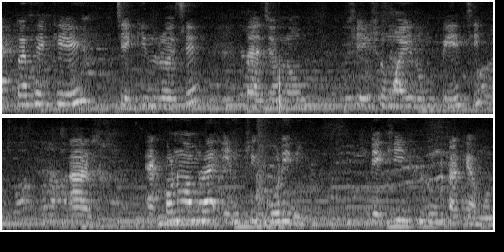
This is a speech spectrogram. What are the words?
একটা থেকে চেক ইন রয়েছে, তার জন্য সেই সময় রুম পেয়েছি। আর এখনও আমরা এন্ট্রি করিনি, দেখি রুমটা কেমন।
